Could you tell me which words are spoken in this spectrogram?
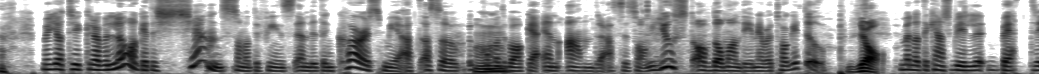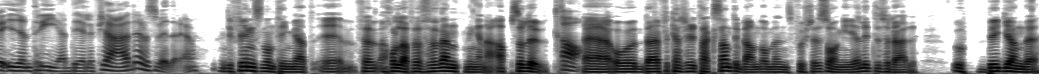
men jag tycker överlag att det känns som att det finns en liten curse med att alltså, komma Mm. tillbaka en andra säsong. Just av de anledningar vi har tagit upp. Ja, Men att det kanske blir bättre i en tredje eller fjärde och så vidare. det finns någonting med att eh, för, hålla för förväntningarna, absolut. Ja. Eh, och därför kanske det är tacksamt ibland om en första säsong är lite sådär uppbyggande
